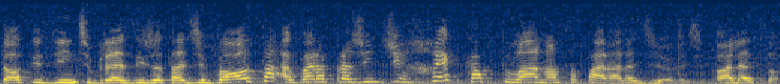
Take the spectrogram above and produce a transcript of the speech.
Top 20 Brasil já está de volta. Agora para a gente recapitular a nossa parada de hoje. Olha só.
